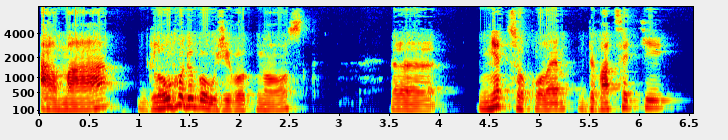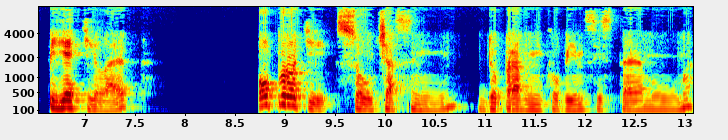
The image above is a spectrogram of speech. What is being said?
a má dlouhodobou životnost eh, něco kolem 25 let oproti současným dopravníkovým systémům,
